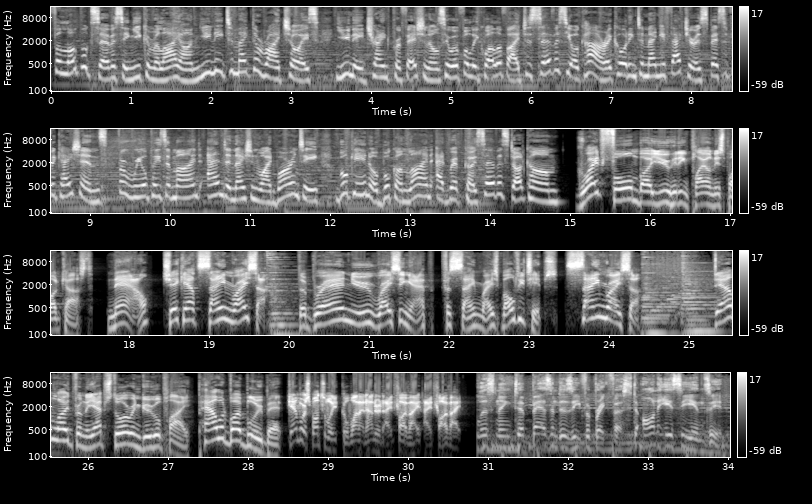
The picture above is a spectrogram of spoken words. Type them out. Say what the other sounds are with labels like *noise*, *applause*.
For logbook servicing you can rely on, you need to make the right choice. You need trained professionals who are fully qualified to service your car according to manufacturer's specifications. For real peace of mind and a nationwide warranty, book in or book online at repcoservice.com. Great form by you hitting play on this podcast. Now, check out Same Racer, the brand new racing app for same race multi tips. Same Racer. Download from the App Store and Google Play. Powered by Bluebet. Gamble responsibly. Call 1 800 858 858. Listening to Baz and Dizzy for breakfast on SENZ.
